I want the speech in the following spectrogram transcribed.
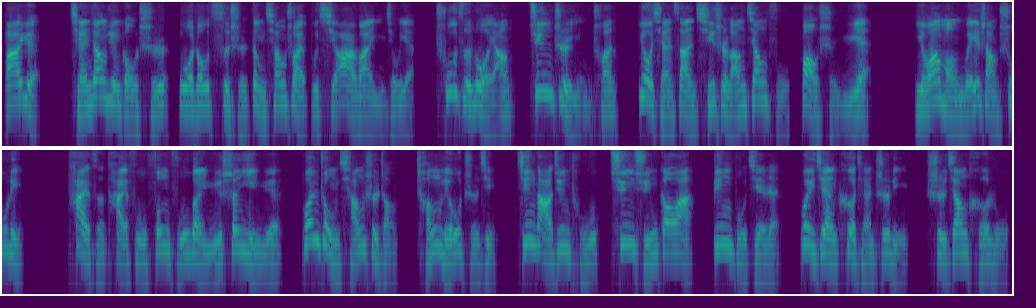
八月，遣将军苟持、洛州刺史邓羌率步骑二万以救燕。出自洛阳，军至颍川，又遣散骑士郎江府报使于燕，以王猛为尚书令。太子太傅封福问于申印曰：“观众强势整，乘流直进。今大军图逡巡高岸，兵不接刃，未见克舔之礼，是将何如？”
